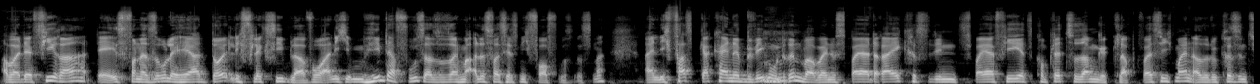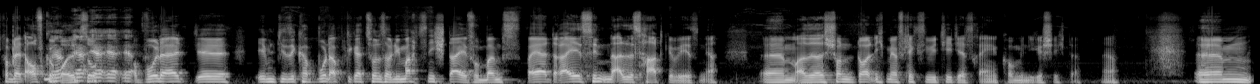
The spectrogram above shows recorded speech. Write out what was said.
aber der Vierer, der ist von der Sohle her deutlich flexibler, wo eigentlich im Hinterfuß, also sag ich mal alles, was jetzt nicht Vorfuß ist, ne, eigentlich fast gar keine Bewegung mhm. drin war. Bei einem Spire 3 kriegst du den Spire 4 jetzt komplett zusammengeklappt. Weißt du, wie ich meine? Also du kriegst ihn komplett aufgerollt, ja, ja, so, obwohl da halt äh, eben diese Carbon-Applikation ist, aber die macht es nicht steif. Und beim Spire 3 ist hinten alles hart gewesen, ja. Ähm, also da ist schon deutlich mehr Flexibilität jetzt reingekommen in die Geschichte. Ja. Ähm,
